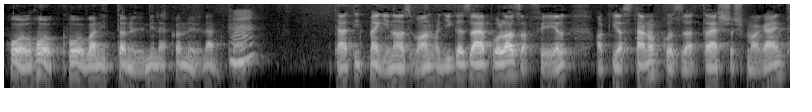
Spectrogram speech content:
Hol, hol, hol van itt a nő, minek a nő, nem kell. Mm. Tehát itt megint az van, hogy igazából az a fél, aki aztán okozza a társas magányt,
